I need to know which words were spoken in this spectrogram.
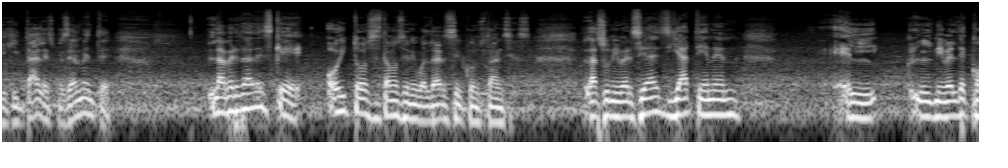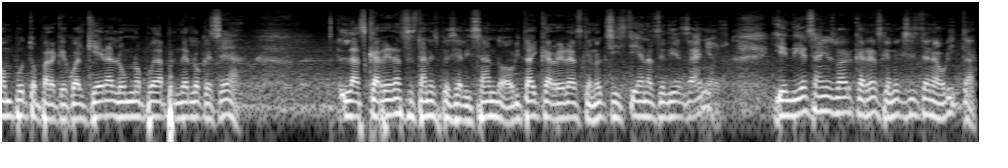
digital, especialmente. La verdad es que hoy todos estamos en igualdad de circunstancias. Las universidades ya tienen el, el nivel de cómputo para que cualquier alumno pueda aprender lo que sea las carreras se están especializando. Ahorita hay carreras que no existían hace 10 años. Y en 10 años va a haber carreras que no existen ahorita.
